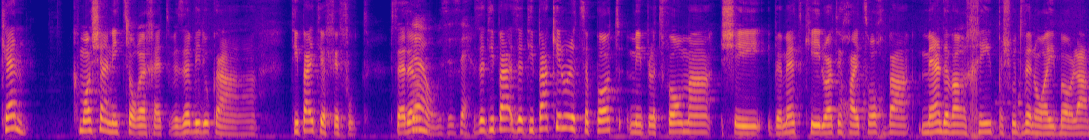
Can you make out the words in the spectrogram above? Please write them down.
כן, כמו שאני צורכת, וזה בדיוק הטיפה התייפפות, בסדר? זהו, זה זה. זה טיפה, זה טיפה כאילו לצפות מפלטפורמה שהיא באמת כאילו את יכולה לצרוך בה מהדבר הכי פשוט ונוראי בעולם,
